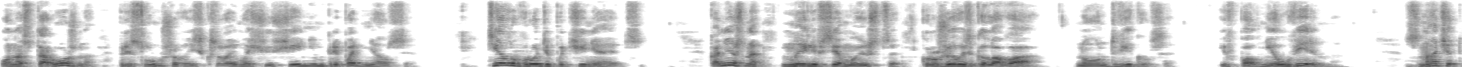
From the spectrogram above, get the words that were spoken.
Он осторожно, прислушиваясь к своим ощущениям, приподнялся. Тело вроде подчиняется. Конечно, ныли все мышцы, кружилась голова, но он двигался и вполне уверенно. Значит,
